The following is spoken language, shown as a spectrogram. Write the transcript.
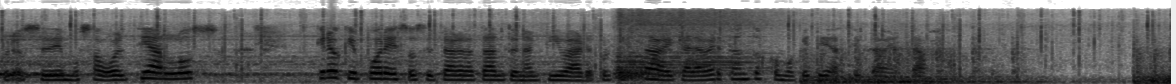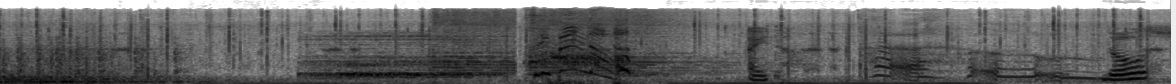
Procedemos a voltearlos. Creo que por eso se tarda tanto en activar, porque sabe que al haber tantos como que te da cierta ventaja. ¡Flipendo! Ahí está. Dos.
